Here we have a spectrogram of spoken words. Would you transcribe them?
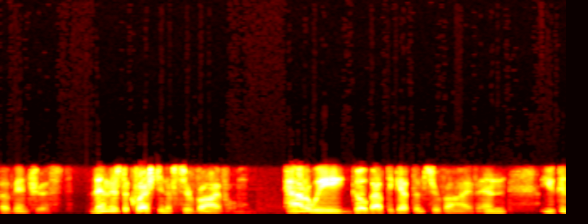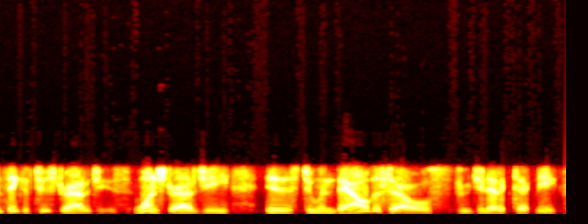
of interest. Then there's the question of survival. How do we go about to get them survive? And you can think of two strategies. One strategy is to endow the cells through genetic techniques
